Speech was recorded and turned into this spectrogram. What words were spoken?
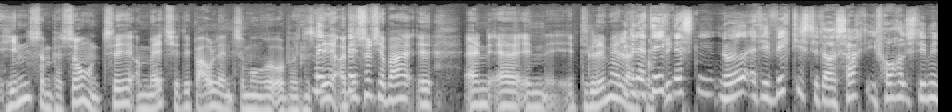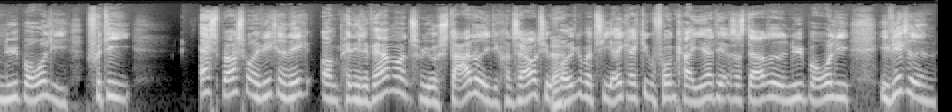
hende som person til at matche det bagland, som hun repræsenterer. Men- og det men- synes jeg bare øh, er, en, er en, et dilemma eller Men en er det ikke konflikt. næsten noget af det vigtigste, der er sagt i forhold til det med nye borgerlige? Fordi er spørgsmålet i virkeligheden ikke, om Pernille Vermund, som jo startede i det konservative ja. Folkeparti, og ikke rigtig kunne få en karriere der, så startede nye borgerlige, i virkeligheden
